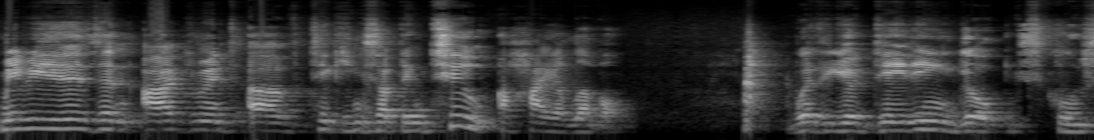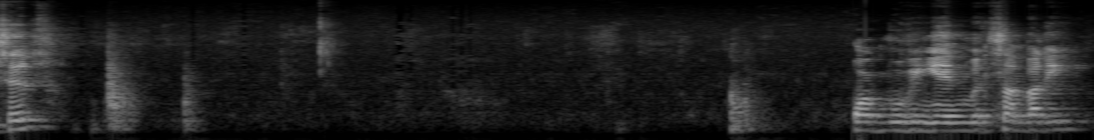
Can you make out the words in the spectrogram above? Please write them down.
Maybe it is an argument of taking something to a higher level. Whether you're dating, you go exclusive. Or moving in with somebody.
